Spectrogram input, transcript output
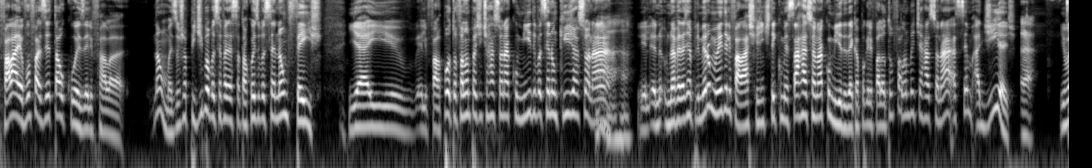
fala, ah, eu vou fazer tal coisa. Ele fala. Não, mas eu já pedi pra você fazer essa tal coisa e você não fez. E aí ele fala, pô, tô falando pra gente racionar comida e você não quis racionar. Aham. Ele, na verdade, no primeiro momento ele fala, acho que a gente tem que começar a racionar comida. Daqui a pouco ele fala, eu tô falando pra gente racionar há, sema- há dias. É, E você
